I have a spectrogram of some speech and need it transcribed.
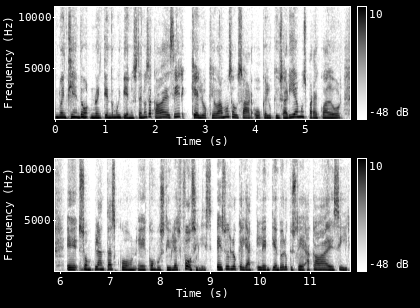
no entiendo, no entiendo muy bien. Usted nos acaba de decir que lo que vamos a usar o que lo que usaríamos para Ecuador son plantas con combustibles fósiles. Eso es lo que le, le, entiendo de lo que usted acaba de decir.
